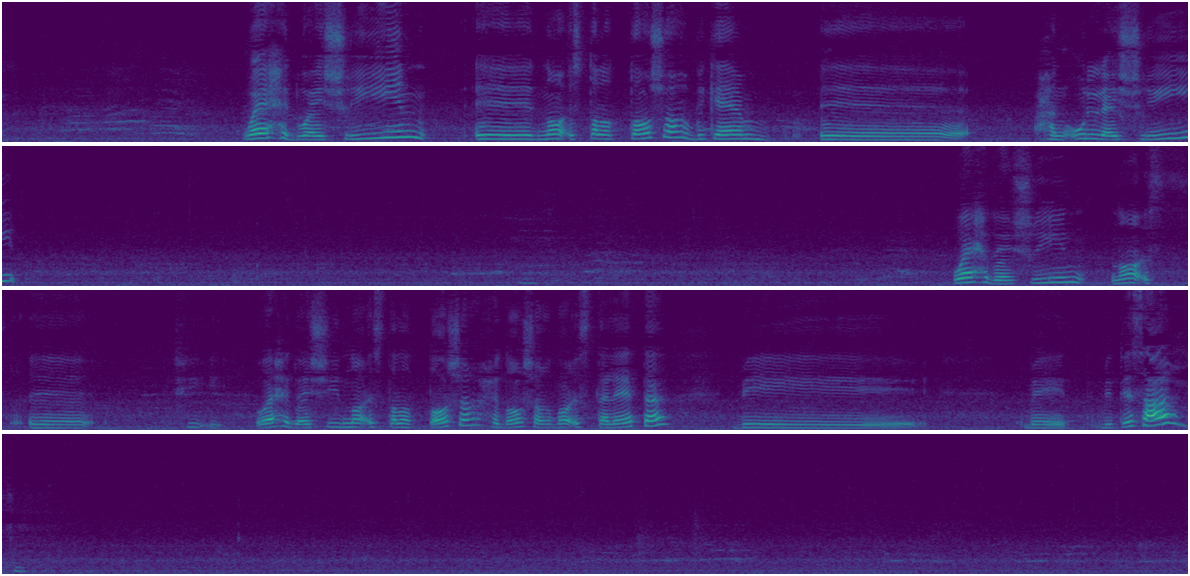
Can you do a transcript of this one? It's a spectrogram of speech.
21 إيه ناقص 13 بكام؟ إيه هنقول عشرين واحد وعشرين ناقص آه، في واحد وعشرين ناقص تلاتاشر حداشر ناقص تلاتة ب بتسعة.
